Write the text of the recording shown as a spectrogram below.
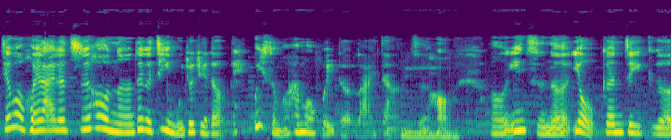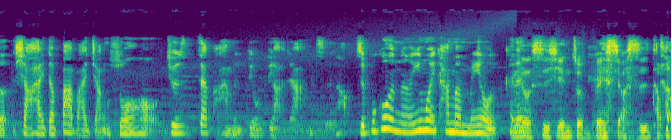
结果回来了之后呢，这个继母就觉得。哎，为什么他们回得来这样子哈？呃，因此呢，又跟这个小孩的爸爸讲说，哈，就是再把他们丢掉这样子哈。只不过呢，因为他们没有可能没有事先准备小石头，对，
